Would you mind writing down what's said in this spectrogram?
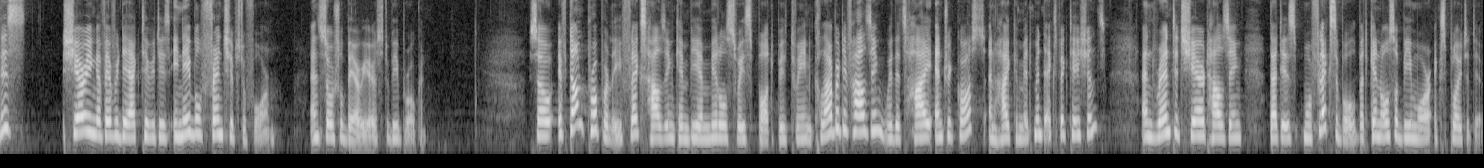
this sharing of everyday activities enable friendships to form and social barriers to be broken. So if done properly, flex housing can be a middle sweet spot between collaborative housing with its high entry costs and high commitment expectations, and rented shared housing that is more flexible but can also be more exploitative.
